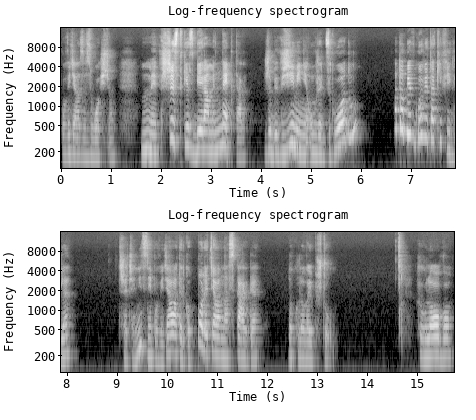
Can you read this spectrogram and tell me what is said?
powiedziała ze złością. My wszystkie zbieramy nektar, żeby w zimie nie umrzeć z głodu, a tobie w głowie takie figle. Trzecia nic nie powiedziała, tylko poleciała na skargę do królowej pszczół. Królowo,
